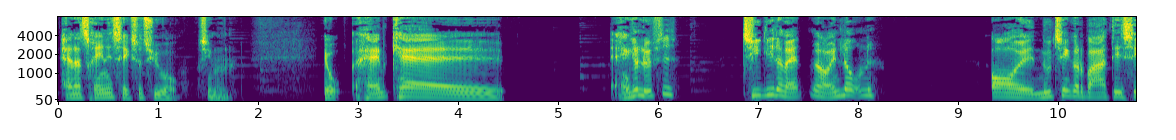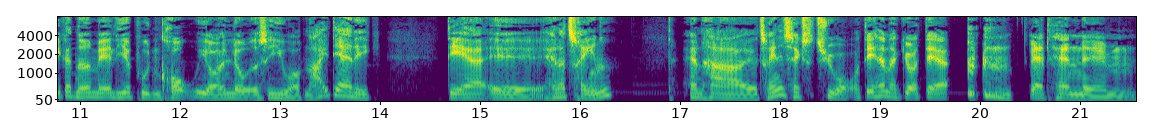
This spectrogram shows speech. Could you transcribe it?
Han har trænet i 26 år, Simon. Jo, han kan... Han kan løfte 10 liter vand med øjenlågene. Og øh, nu tænker du bare, at det er sikkert noget med at lige at putte en krog i øjenlåget og så hive op. Nej, det er det ikke. Det er, øh, han har trænet. Han har øh, trænet i 26 år, og det han har gjort, det er, at han øh,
